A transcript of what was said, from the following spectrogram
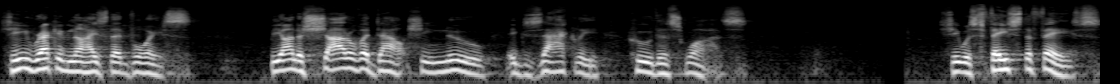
She recognized that voice. Beyond a shadow of a doubt, she knew exactly who this was. She was face to face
